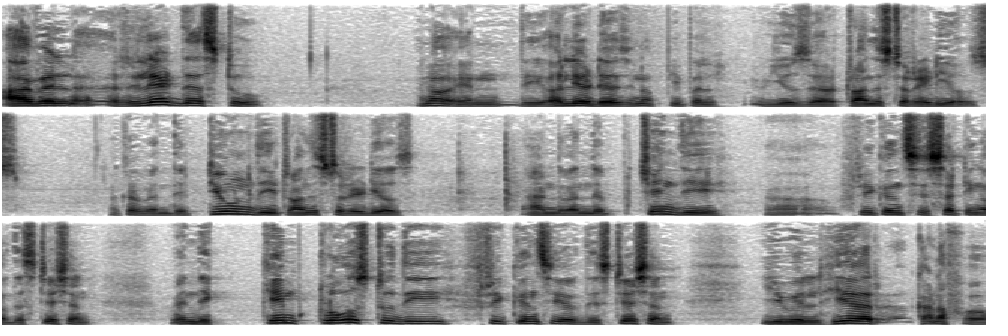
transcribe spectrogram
I will uh, relate this to you know in the earlier days you know people use uh, transistor radios okay, when they tune the transistor radios and when they change the uh, frequency setting of the station when they came close to the frequency of the station you will hear kind of a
